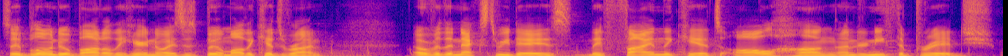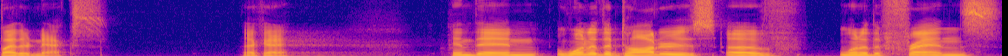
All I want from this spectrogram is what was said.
So they blow into a bottle. They hear noises. Boom! All the kids run. Over the next three days, they find the kids all hung underneath the bridge by their necks. Okay. And then one of the daughters of one of the friends,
